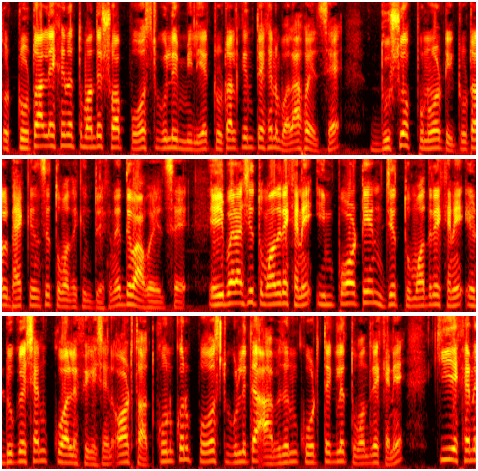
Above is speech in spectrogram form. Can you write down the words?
তো টোটাল এখানে তোমাদের সব পোস্টগুলি মিলিয়ে টোটাল কিন্তু এখানে বলা হয়েছে দুশো পনেরোটি টোটাল ভ্যাকেন্সি তোমাদের কিন্তু এখানে দেওয়া হয়েছে। এইবার আসি তোমাদের এখানে ইম্পর্টেন্ট যে তোমাদের এখানে এডুকেশন কোয়ালিফিকেশন অর্থাৎ কোন কোন পোস্টগুলিতে আবেদন করতে গেলে তোমাদের এখানে কি এখানে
